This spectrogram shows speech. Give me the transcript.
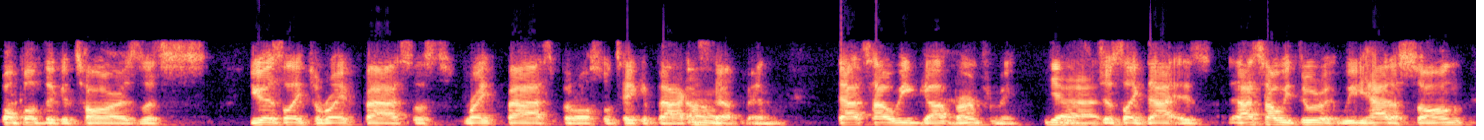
bump up the guitars. Let's you guys like to write fast. Let's write fast, but also take it back a Oh. step." And that's how we got burned for me. Yeah. just like that is that's how we threw it. We had a song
